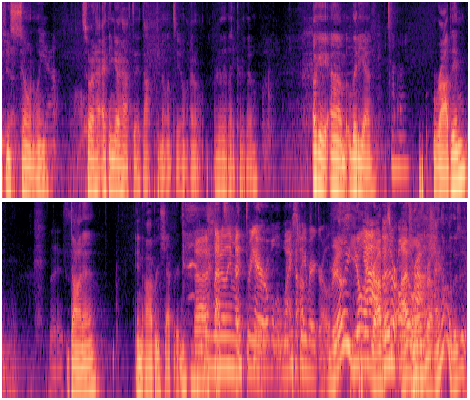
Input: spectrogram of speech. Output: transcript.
He's so annoying. Yeah. So I'd I think I'd have to adopt Camilla too. I don't really like her though. Okay, um, Lydia, Robin, Nice. Donna, and Aubrey Shepard. Uh, Literally my three terrible least lineup. favorite girls. really? You don't like Robin? those are all I trash. love Robin. I know those are.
